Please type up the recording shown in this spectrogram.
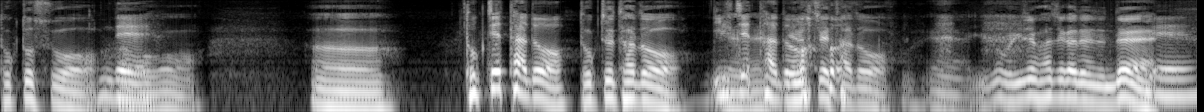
독도 수호하고 네. 어 독재 타도 독재 타도 일제 예, 타도. 일제 타도 예 이거 굉장히 화제가 됐는데 예.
